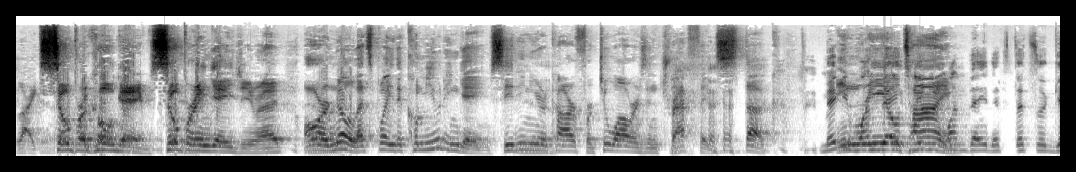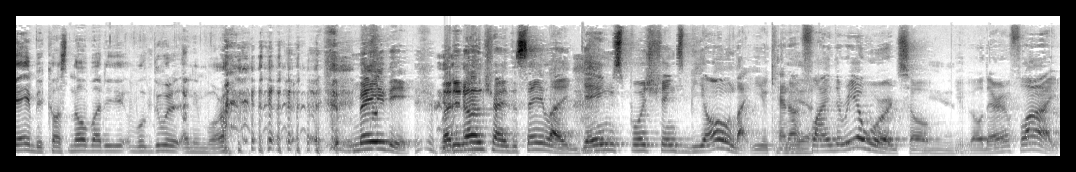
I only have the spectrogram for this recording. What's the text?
Like super cool game, super engaging, right? Or no, let's play the commuting game. Sit in your car for two hours in traffic, stuck Maybe in one real day, time. One day that's that's a game because nobody will do it anymore. Maybe, but you know, I'm trying to say like games push things beyond. Like you cannot Yeah. fly in the real world, so you go there and fly.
